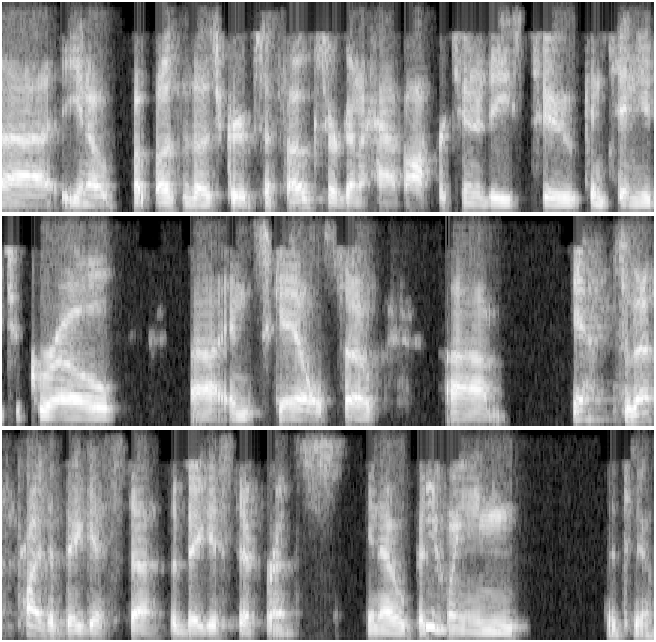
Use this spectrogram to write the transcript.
uh, you know, both of those groups of folks are going to have opportunities to continue to grow uh, and scale. So, um, yeah, so that's probably the biggest, uh, the biggest difference, you know, between the two.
